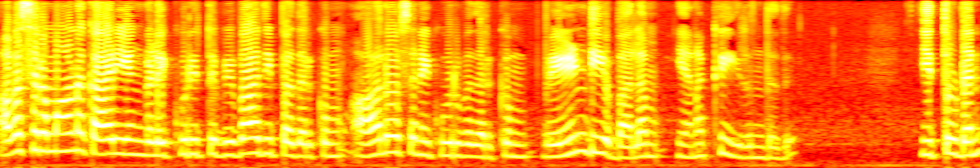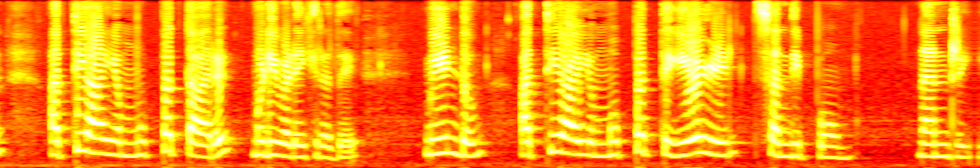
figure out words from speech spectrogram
அவசரமான காரியங்களை குறித்து விவாதிப்பதற்கும் ஆலோசனை கூறுவதற்கும் வேண்டிய பலம் எனக்கு இருந்தது. இத்துடன் அத்தியாயம் முப்பத்தாறு முடிவடைகிறது. மீண்டும் அத்தியாயம் முப்பத்து ஏழில் சந்திப்போம். நன்றி.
